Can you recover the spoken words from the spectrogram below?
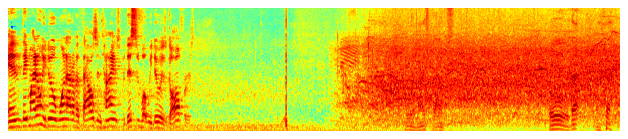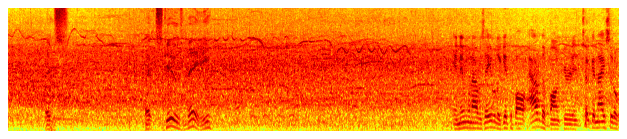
And they might only do it one out of a thousand times, but this is what we do as golfers. Oh, a nice bounce. Oh, that. it's. Excuse me. And then when I was able to get the ball out of the bunker, and it took a nice little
